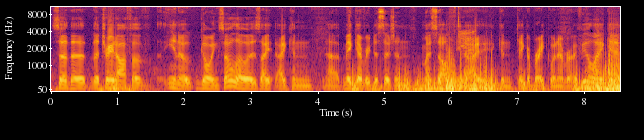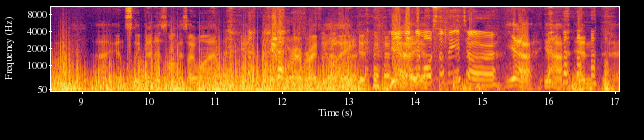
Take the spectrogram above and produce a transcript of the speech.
so the the trade off of you know going solo is I I can uh, make every decision myself. You Yeah. know, I can take a break whenever I feel like it. Uh, and sleep in as long as I want, and camp wherever I feel like, and Do you yeah, make the yeah. most of it or Yeah, yeah, and uh,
